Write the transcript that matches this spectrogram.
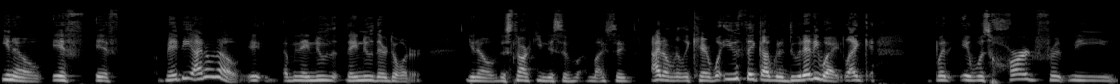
you know, if, if maybe, I don't know. It, I mean, they knew, they knew their daughter you know, the snarkiness of my say, I don't really care what you think. I'm going to do it anyway. Like, but it was hard for me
